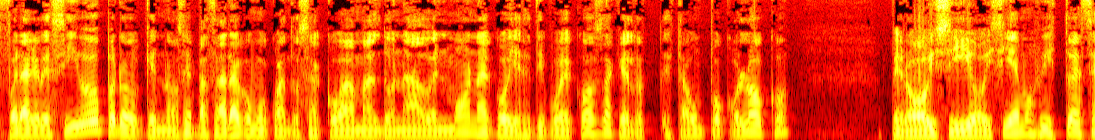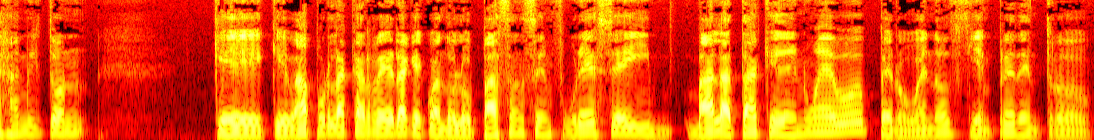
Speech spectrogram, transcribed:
fuera agresivo, pero que no se pasara como cuando sacó a Maldonado en Mónaco y ese tipo de cosas, que estaba un poco loco. Pero hoy sí, hoy sí hemos visto ese Hamilton que, que, va por la carrera, que cuando lo pasan se enfurece y va al ataque de nuevo, pero bueno, siempre dentro,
